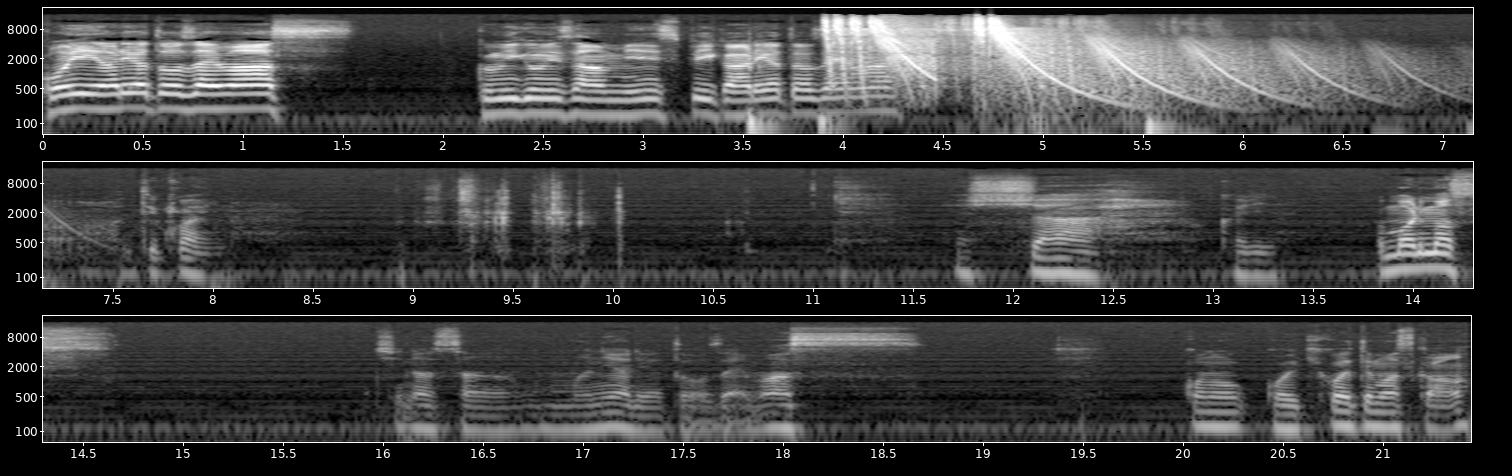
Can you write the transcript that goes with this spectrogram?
コインありがとうございます。グミグミさんミニスピーカーありがとうございます。でかいな。よっしゃおかえり。頑張ります。ちなさんほんまにありがとうございます。この声聞こえてますか？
